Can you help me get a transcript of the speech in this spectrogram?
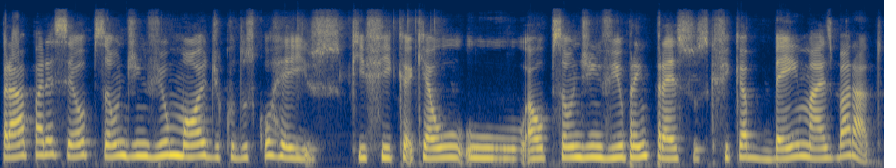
para aparecer a opção de envio módico dos correios, que fica, que é o, o a opção de envio para impressos, que fica bem mais barato.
